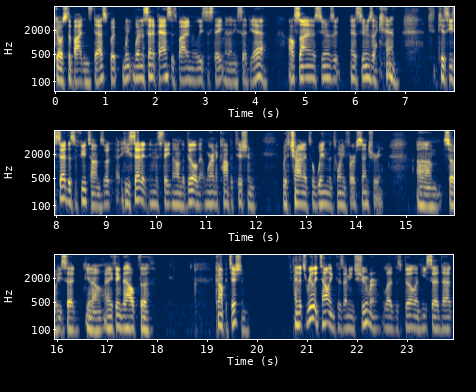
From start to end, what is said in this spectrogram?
goes to Biden's desk. But when, the Senate passes, Biden released a statement and he said, "Yeah, I'll sign it as soon as it as soon as I can." Because he said this a few times, but he said it in the statement on the bill that we're in a competition with China to win the 21st century. Um, so he said, you know, anything to help the competition. And it's really telling because I mean, Schumer led this bill, and he said that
